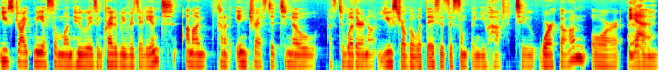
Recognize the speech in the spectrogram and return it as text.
You strike me as someone who is incredibly resilient, and I'm kind of interested to know as to whether or not you struggle with this. Is this something you have to work on, or um, Yeah.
